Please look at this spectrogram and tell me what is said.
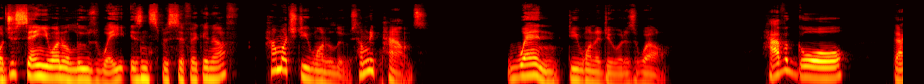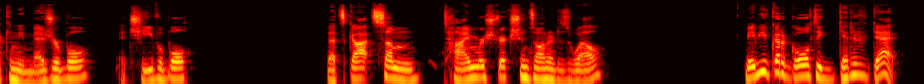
Well, just saying you want to lose weight isn't specific enough. How much do you want to lose? How many pounds? When do you want to do it as well? Have a goal that can be measurable, achievable, that's got some time restrictions on it as well. Maybe you've got a goal to get out of debt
